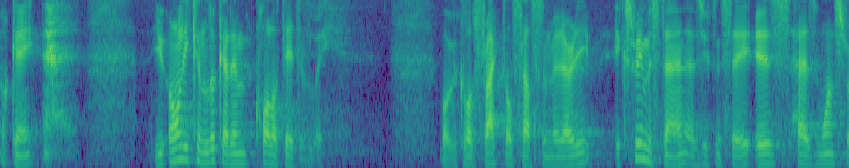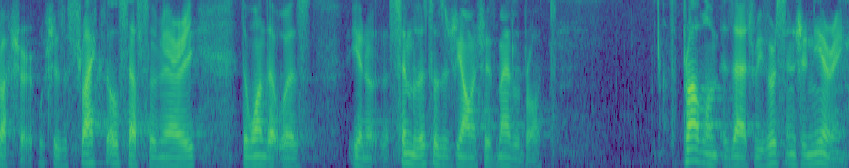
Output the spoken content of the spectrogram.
Okay? You only can look at them qualitatively. What we call fractal self-similarity. Extremistan, as you can say, is, has one structure, which is a fractal self-similarity, the one that was you know, similar to the geometry of Mandelbrot. The problem is that reverse engineering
